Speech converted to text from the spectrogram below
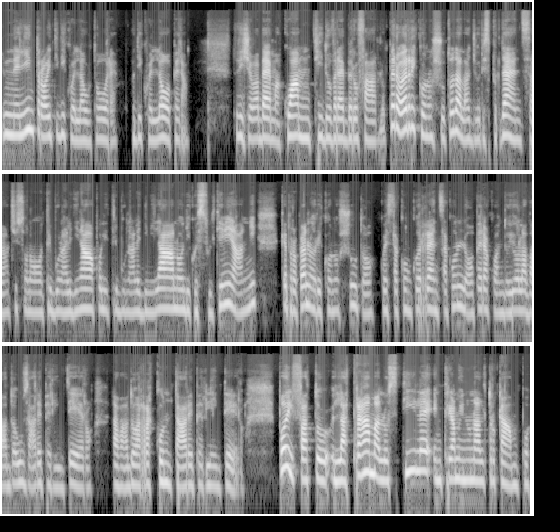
negli introiti di quell'autore o di quell'opera. Tu dici: "Vabbè, ma quanti dovrebbero farlo?" Però è riconosciuto dalla giurisprudenza. Ci sono tribunali di Napoli, tribunale di Milano di questi ultimi anni che proprio hanno riconosciuto questa concorrenza con l'opera quando io la vado a usare per intero, la vado a raccontare per l'intero. Poi il fatto la trama, lo stile, entriamo in un altro campo,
